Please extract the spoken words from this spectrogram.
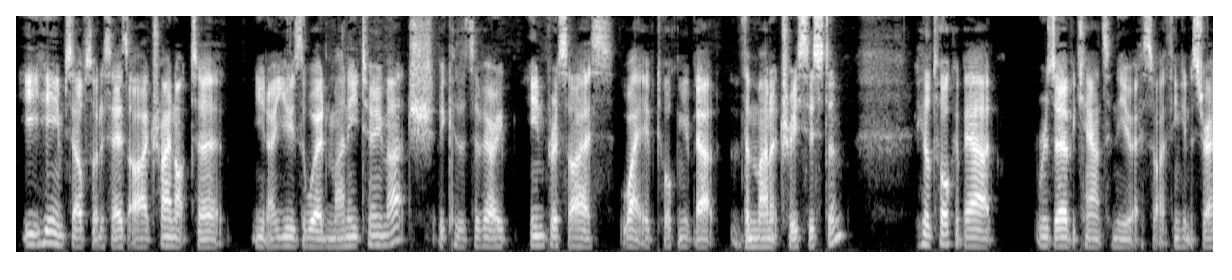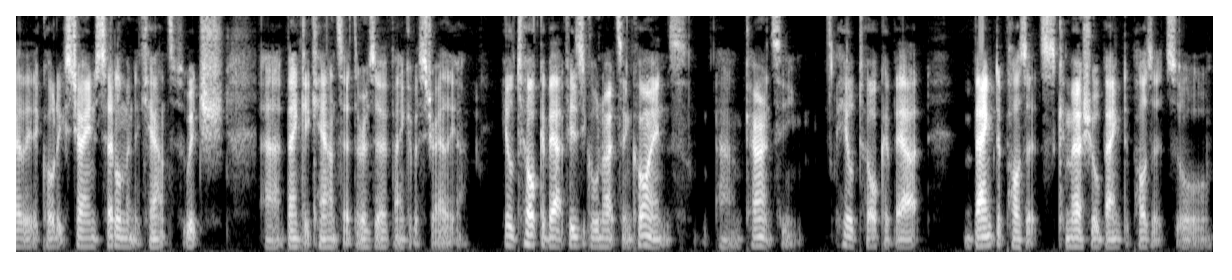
He, he himself sort of says, oh, I try not to, you know, use the word money too much because it's a very imprecise way of talking about the monetary system. He'll talk about reserve accounts in the US. So I think in Australia they're called exchange settlement accounts, which uh, bank accounts at the Reserve Bank of Australia. He'll talk about physical notes and coins, um, currency. He'll talk about bank deposits, commercial bank deposits, or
